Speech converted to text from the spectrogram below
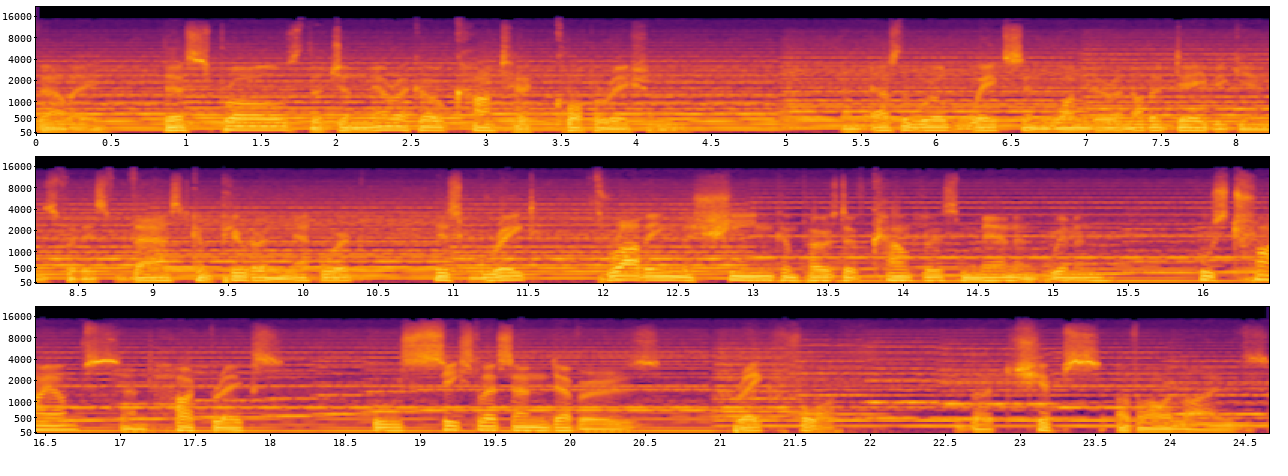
Valley, there sprawls the Generico Contec Corporation. And as the world waits in wonder, another day begins for this vast computer network, this great throbbing machine composed of countless men and women, whose triumphs and heartbreaks, whose ceaseless endeavors break forth the chips of our lives.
